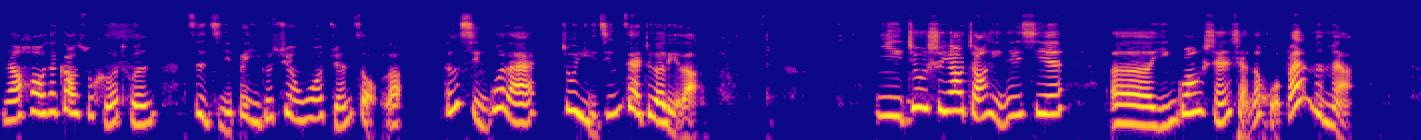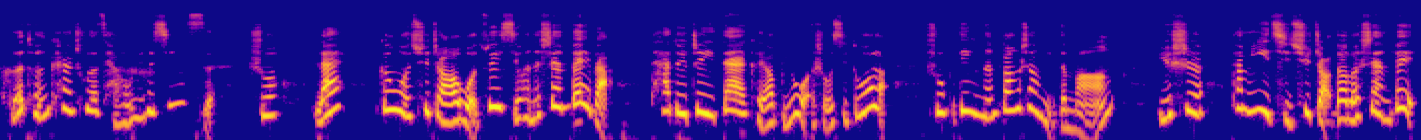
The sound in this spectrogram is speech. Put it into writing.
然后他告诉河豚，自己被一个漩涡卷走了。等醒过来，就已经在这里了。你就是要找你那些呃银光闪闪的伙伴们嘛？河豚看出了彩虹鱼的心思，说：“来，跟我去找我最喜欢的扇贝吧。他对这一带可要比我熟悉多了，说不定能帮上你的忙。”于是他们一起去找到了扇贝。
